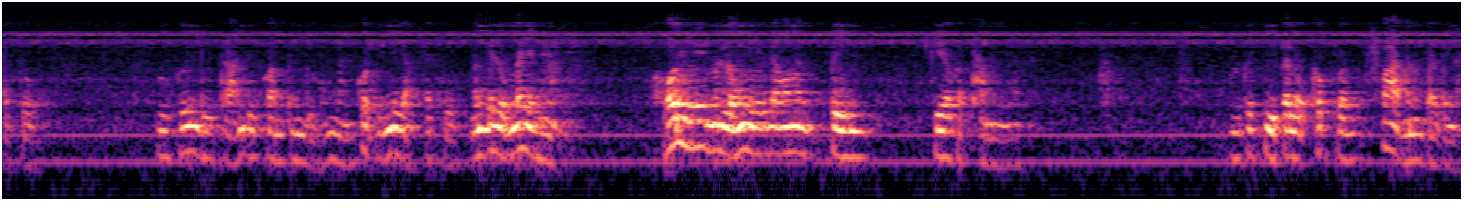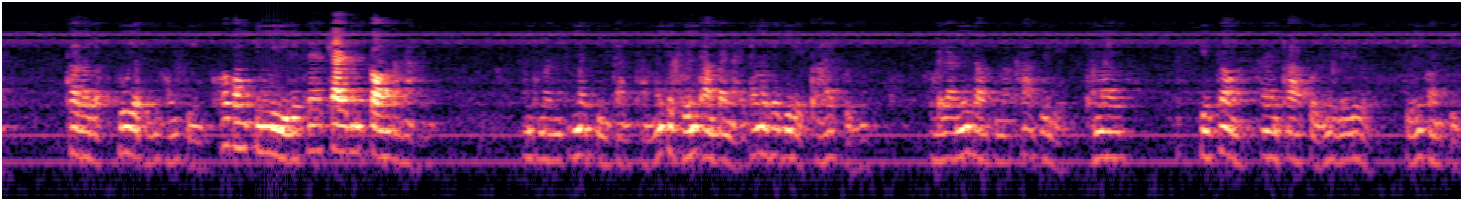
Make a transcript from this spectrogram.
ตะโจดูพื้นดูฐานดูความเป็นอยู่ของมันก็เห็นได้อย่างชัดเจนมันไปหลงได้ยังไงคนนี้มันหลงอยู่แสดงว่ามันปีนเกี่ยวกับธรรมนะมันก็จีตลกครบเพลิงฟาดมันไปเป็นไหน ถ้าเราอยากรู้อยากเห็นของจริงข้อของจริงมีเลยแค่ใจมันกองต่างหากมันทำไมไม่จริงการทำมันจะฝืนทำไปไหน ถ้าไม่ใช่กิเลสพาให้ฝืนเวลานี้เรามาฆ่ากิเลสทำไมจึงต้องให้มันพาฝืนอยู่เรื่อยๆฝืนความจริง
